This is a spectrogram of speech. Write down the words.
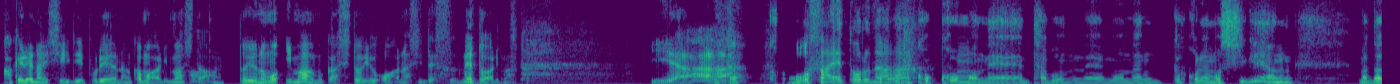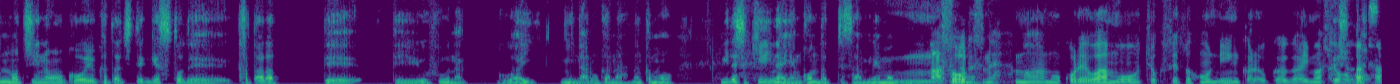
かけれない CD プレイヤーなんかもありました。はいというのも今は昔というお話ですねとあります。いやー、抑えとるな。ここもね、多分ね、もうなんか、これはもうシゲアン、また後のこういう形でゲストで語らってっていう風な具合になるかな。なんかもう、言い出したらきりないやん、今度ってさ、メモ。まあそうですね。まあもうこれはもう直接本人から伺いましょう。8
